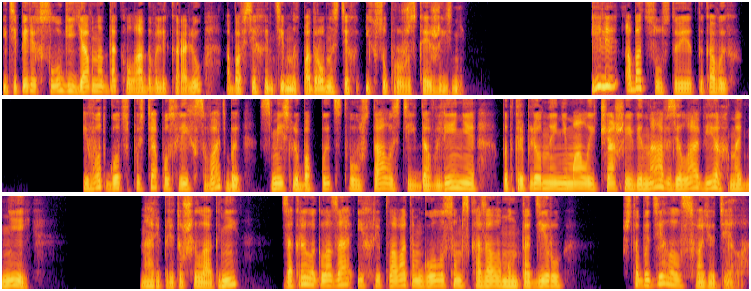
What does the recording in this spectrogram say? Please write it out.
и теперь их слуги явно докладывали королю обо всех интимных подробностях их супружеской жизни. Или об отсутствии таковых. И вот год спустя после их свадьбы смесь любопытства, усталости и давления, подкрепленная немалой чашей вина, взяла верх над ней. Нари притушила огни, закрыла глаза и хрипловатым голосом сказала Мунтадиру, чтобы делал свое дело.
